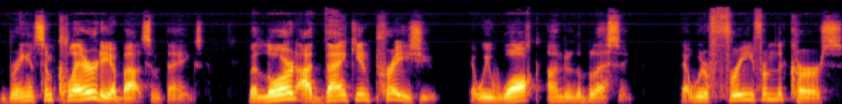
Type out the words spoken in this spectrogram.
bringing some clarity about some things. But Lord, I thank you and praise you that we walk under the blessing, that we're free from the curse.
